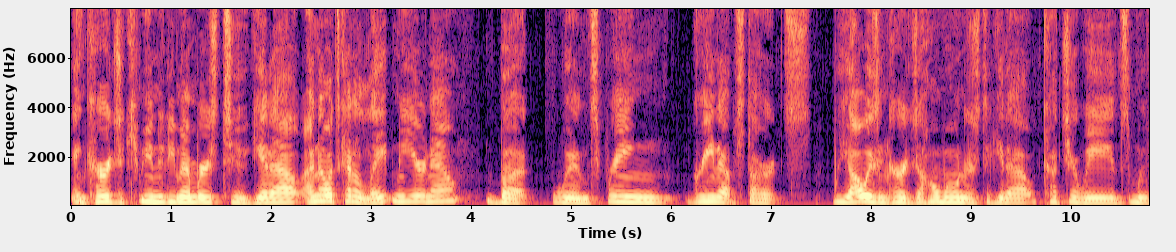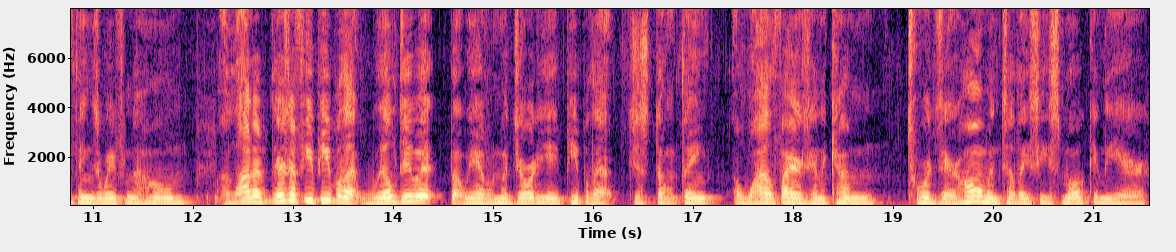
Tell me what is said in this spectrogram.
encourage the community members to get out. I know it's kind of late in the year now, but when spring green up starts, we always encourage the homeowners to get out, cut your weeds, move things away from the home. A lot of there's a few people that will do it, but we have a majority of people that just don't think a wildfire is going to come towards their home until they see smoke in the air.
